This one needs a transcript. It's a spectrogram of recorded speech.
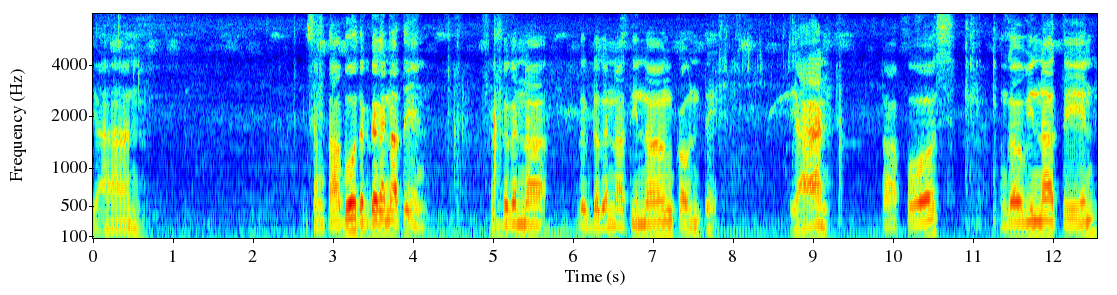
Yan. Isang tabo, dagdagan natin. Dagdagan na dagdagan natin ng kaunti. Yan. Tapos, ang gawin natin,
